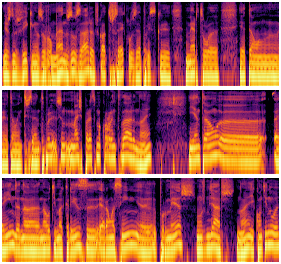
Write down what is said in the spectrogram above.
Desde os vikings, os romanos, os árabes, quatro séculos. É por isso que Mértola é tão, é tão interessante. Mais parece uma corrente de ar, não é? E então, eh, ainda na, na última crise, eram assim, eh, por mês, uns milhares, não é? E continua.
